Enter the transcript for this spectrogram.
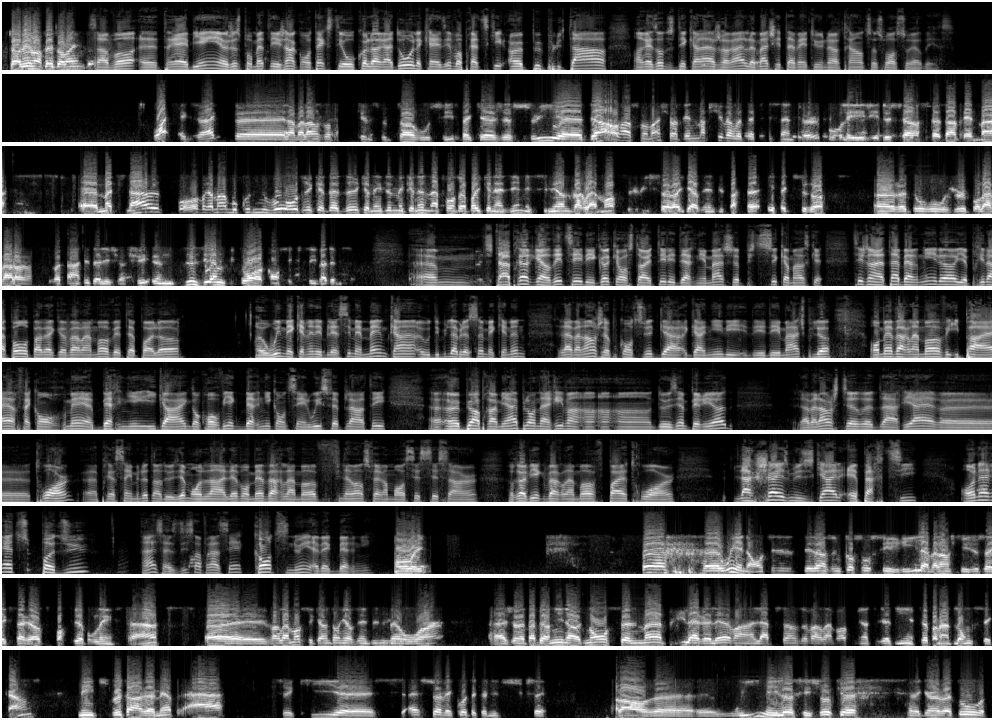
Ça va bien, Martin, toi-même? Ça va euh, très bien. Euh, juste pour mettre les gens en contexte, c'était au Colorado. Le Canadien va pratiquer un peu plus tard en raison du décalage horaire. Le match est à 21h30 ce soir sur RDS. Oui, exact. Euh, L'Avalanche va pratiquer un petit peu plus tard aussi. Fait que je suis dehors en ce moment. Je suis en train de marcher vers le Petit Center pour les, deux séances d'entraînement matinal. Pas vraiment beaucoup de nouveaux, autre que de dire que Nathan McKinnon n'affrontera pas le Canadien, mais Simeon Varlamov, lui, sera le gardien de but parfait, effectuera un retour au jeu pour la valeur. Il va tenter d'aller chercher une dixième victoire consécutive à domicile. Euh, J'étais après à regarder les gars qui ont starté les derniers matchs, puis tu sais comment que. Tu sais, Jonathan Bernier, là, il a pris la pole pendant que Varlamov n'était pas là. Euh, oui, McKinnon est blessé, mais même quand, au début de la blessure, McKinnon, l'Avalanche a continuer de gagner des matchs. Puis là, on met Varlamov, il perd. Fait qu'on remet Bernier, il gagne. Donc, on revient avec Bernier contre Saint-Louis, se fait planter euh, un but en première. Puis là, on arrive en deuxième période. L'Avalanche tire de l'arrière 3-1. Euh, Après 5 minutes en deuxième, on l'enlève, on met Varlamov. Finalement, on se fait ramasser 6 1. Revient avec Varlamov, perd 3-1. La chaise musicale est partie. On n'aurait-tu pas dû, hein, ça se dit en français, continuer avec Bernier? Oui. Euh, euh, oui et non. Tu es dans une course aux séries. L'Avalanche qui est juste à l'extérieur du portrait pour l'instant. Varlamov, c'est quand même ton gardien de but numéro 1. Euh, Jonathan Bernier a non seulement pris la relève en l'absence de Varlamov, mais a très bien fait pendant de longues séquences. Mais tu veux t'en remettre à ce qui, euh, ce avec quoi tu as connu du succès. Alors, euh, oui, mais là, c'est sûr que avec un retour,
